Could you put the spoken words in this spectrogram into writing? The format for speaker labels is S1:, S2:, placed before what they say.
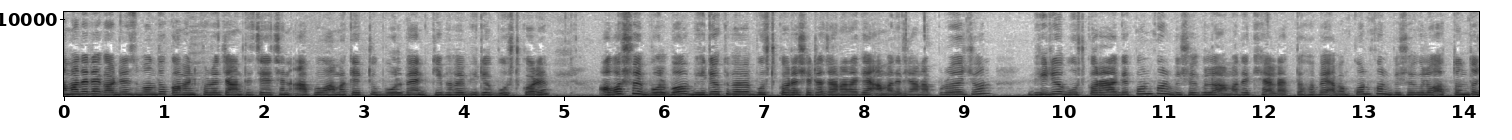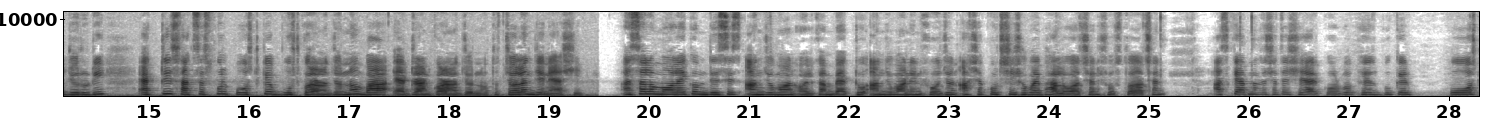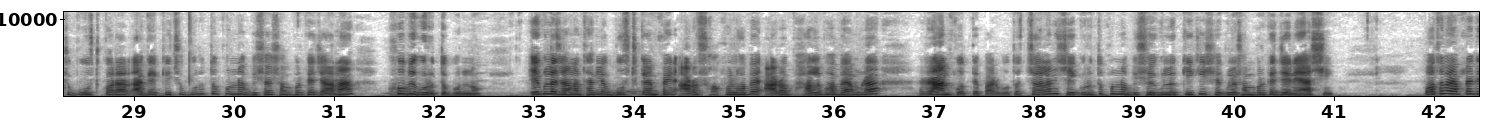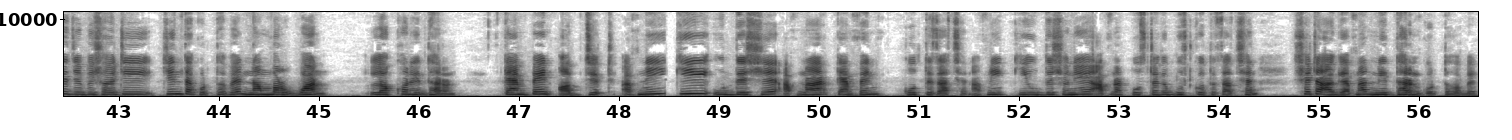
S1: আমাদের এক অডিয়েন্স বন্ধু কমেন্ট করে জানতে চেয়েছেন, আপু, আমাকে একটু বলবেন কীভাবে ভিডিও বুস্ট করে? অবশ্যই বলব ভিডিও কীভাবে বুস্ট করে সেটা জানার আগে আমাদের জানা প্রয়োজন। ভিডিও বুস্ট করার আগে কোন কোন বিষয়গুলো আমাদের খেয়াল রাখতে হবে এবং কোন কোন বিষয়গুলো অত্যন্ত জরুরি একটি সাকসেসফুল পোস্টকে বুস্ট করানোর জন্য বা অ্যাড রান করানোর জন্য। তো চলেন জেনে আসি। আসসালামু আলাইকুম this is Anjuman welcome back to Anjuman Infozone আশা করছি সবাই ভালো আছেন, সুস্থ আছেন। আজকে আপনাদের সাথে শেয়ার করব ফেসবুকের পোস্ট বুস্ট করার আগে কিছু গুরুত্বপূর্ণ বিষয় সম্পর্কে জানা খুবই গুরুত্বপূর্ণ। এগুলো জানা থাকলে বুস্ট ক্যাম্পেইন আরও সফল হবে, আরও ভালোভাবে আমরা রান করতে পারব। তো চলেন সেই গুরুত্বপূর্ণ বিষয়গুলো কি কি সেগুলো সম্পর্কে জেনে আসি। প্রথমে আপনাকে যে বিষয়টি চিন্তা করতে হবে, নাম্বার ওয়ান, লক্ষ্য নির্ধারণ। ক্যাম্পেইন অবজেক্ট, আপনি কি উদ্দেশ্যে আপনার ক্যাম্পেইন করতে চাচ্ছেন আপনি কি উদ্দেশ্য নিয়ে আপনার পোস্টটাকে বুস্ট করতে চাচ্ছেন? সেটা আগে আপনার নির্ধারণ করতে হবে।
